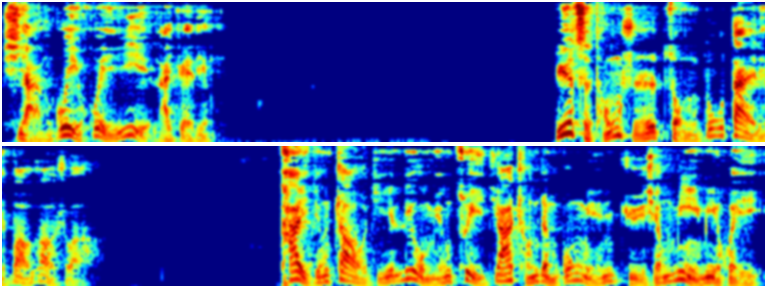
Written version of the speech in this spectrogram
显贵会议来决定。与此同时，总督代理报告说，他已经召集六名最佳城镇公民举行秘密会议。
